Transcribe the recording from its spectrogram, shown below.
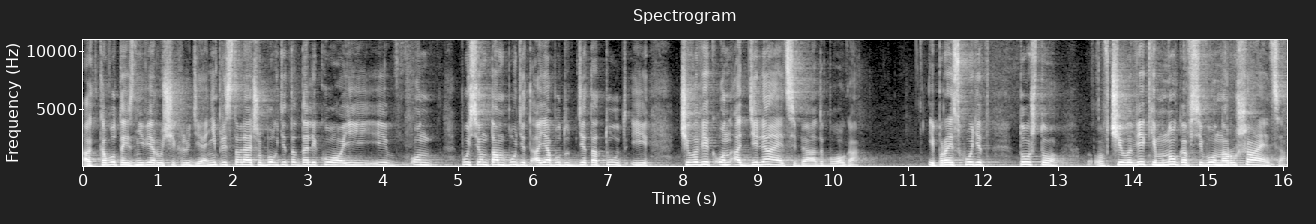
от кого-то из неверующих людей. Они представляют, что Бог где-то далеко, и, и он, пусть Он там будет, а я буду где-то тут. И человек, он отделяет себя от Бога. И происходит то, что в человеке много всего нарушается.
